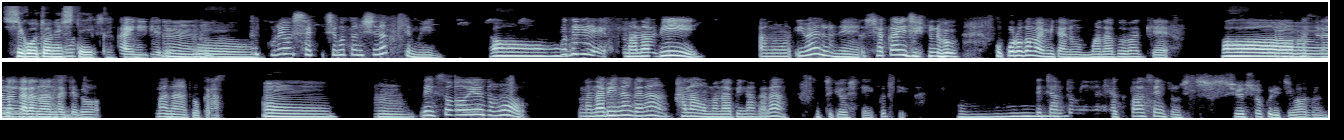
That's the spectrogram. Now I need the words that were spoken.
仕事にしてい社く。会に出る。うんうんうん。これをし仕事にしなくてもいい。あここで学び、あの、いわゆるね、社会人の心構えみたいなのも学ぶわけ。あ。ああ。忘れながらなんだけど、マナーとか。うん。うん。で、そういうのも学びながら、花を学びながら卒業していくっていうか。うんで、ちゃんとみんな100%の就職率があるん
